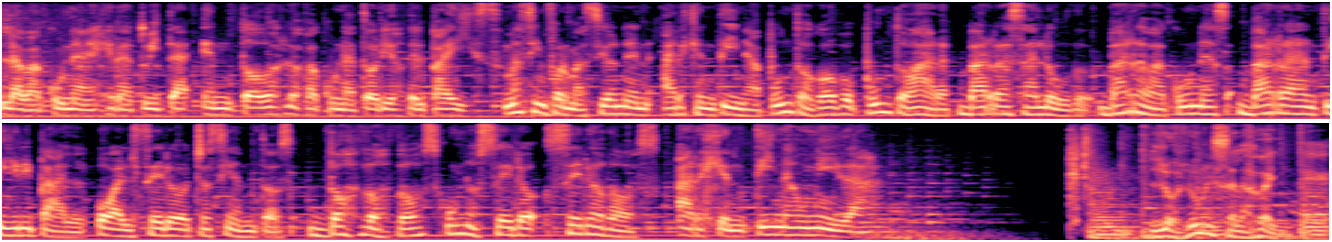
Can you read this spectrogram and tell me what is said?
La vacuna es gratuita en todos los vacunatorios del país. Más información en argentina.gov.ar barra salud barra vacunas barra antigripal o al 0800 222 1002. Argentina Unida. Los lunes a las 20.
